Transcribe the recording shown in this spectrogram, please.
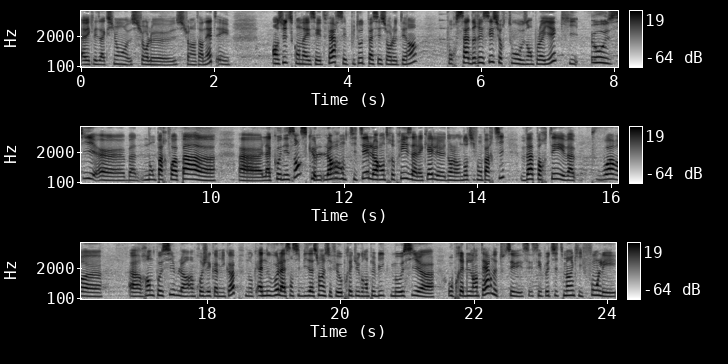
avec les actions euh, sur, le, sur Internet. Et ensuite, ce qu'on a essayé de faire, c'est plutôt de passer sur le terrain pour s'adresser surtout aux employés qui, eux aussi, euh, bah, n'ont parfois pas euh, la connaissance que leur entité, leur entreprise à laquelle, dans, dont ils font partie, va porter et va pouvoir rendre possible un projet comme ICOP. Donc à nouveau, la sensibilisation, elle se fait auprès du grand public, mais aussi euh, auprès de l'interne, toutes ces, petites mains qui font les,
